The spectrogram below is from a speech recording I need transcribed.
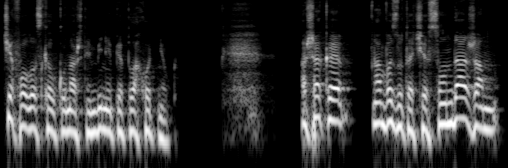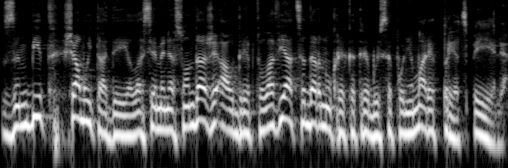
Ce folos că îl cunoaștem bine pe Plahotniuc? Așa că am văzut acest sondaj, am zâmbit și am uitat de el. Asemenea sondaje au dreptul la viață, dar nu cred că trebuie să punem mare preț pe ele.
